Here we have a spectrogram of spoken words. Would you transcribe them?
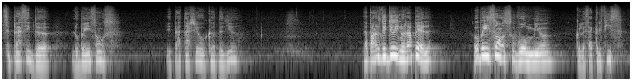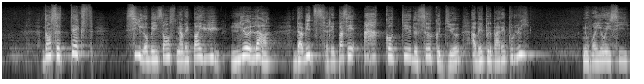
Ce principe de l'obéissance est attaché au cœur de Dieu. La parole de Dieu, il nous rappelle, obéissance vaut mieux que le sacrifice. Dans ce texte, si l'obéissance n'avait pas eu lieu là, David serait passé à côté de ce que Dieu avait préparé pour lui. Nous voyons ici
